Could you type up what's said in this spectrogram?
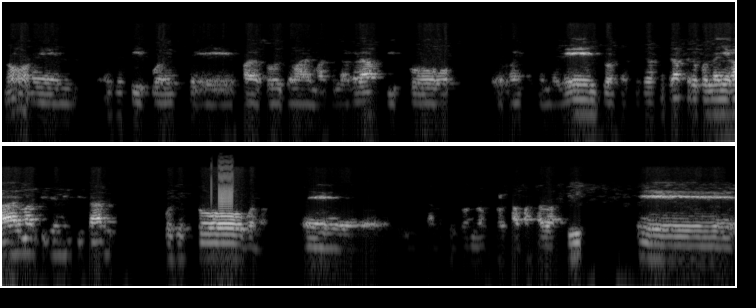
¿no? es decir, pues eh, para todo el tema del material gráfico, organización de eventos, etcétera, etcétera. Pero con la llegada del marketing digital, pues esto, bueno, eh, a nosotros nos, ha pasado así. Eh,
